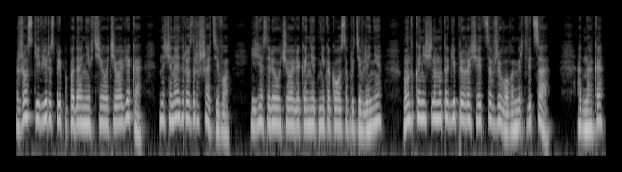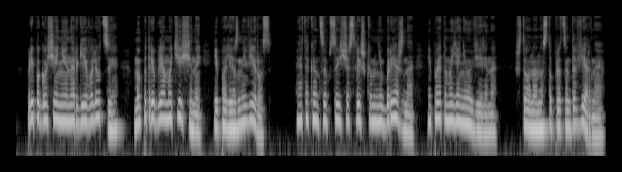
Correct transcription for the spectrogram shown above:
Жесткий вирус при попадании в тело человека начинает разрушать его – если у человека нет никакого сопротивления, он в конечном итоге превращается в живого мертвеца. Однако, при поглощении энергии эволюции, мы потребляем очищенный и полезный вирус. Эта концепция еще слишком небрежна, и поэтому я не уверена, что она на сто процентов верная.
